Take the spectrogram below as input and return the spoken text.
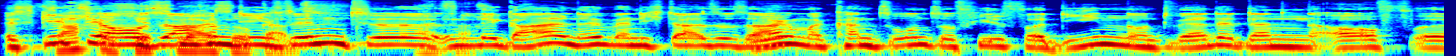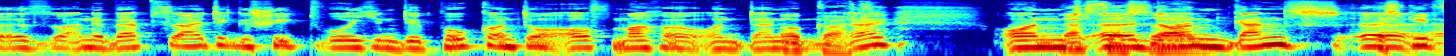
Es gibt ja auch Sachen, so die sind äh, einfach. Mhm. legal, ne? Wenn ich da also sage, man kann so und so viel verdienen und werde dann auf äh, so eine Webseite geschickt, wo ich ein Depotkonto aufmache und dann Oh Gott. ne? Und äh, dann ganz äh, Es gibt,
